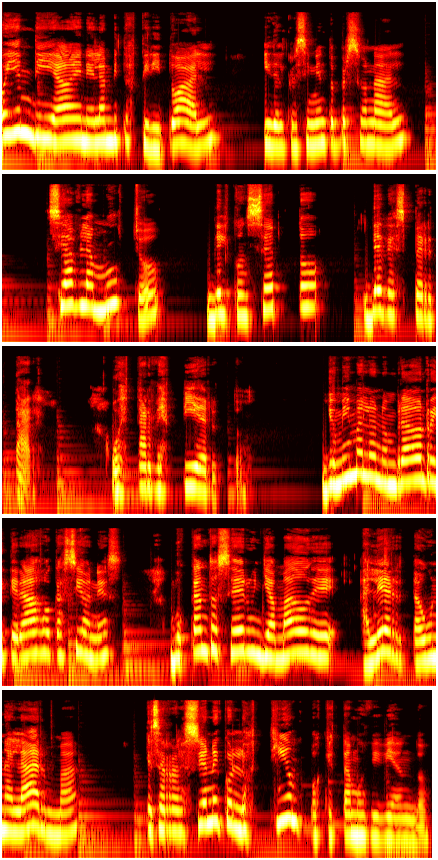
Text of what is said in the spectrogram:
Hoy en día, en el ámbito espiritual y del crecimiento personal, se habla mucho del concepto de despertar o estar despierto. Yo misma lo he nombrado en reiteradas ocasiones, buscando hacer un llamado de alerta, una alarma que se relacione con los tiempos que estamos viviendo,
